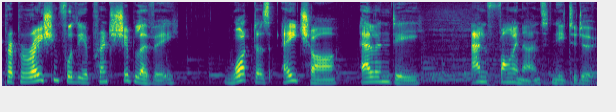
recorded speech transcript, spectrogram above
preparation for the apprenticeship levy, what does HR, L&D and finance need to do?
